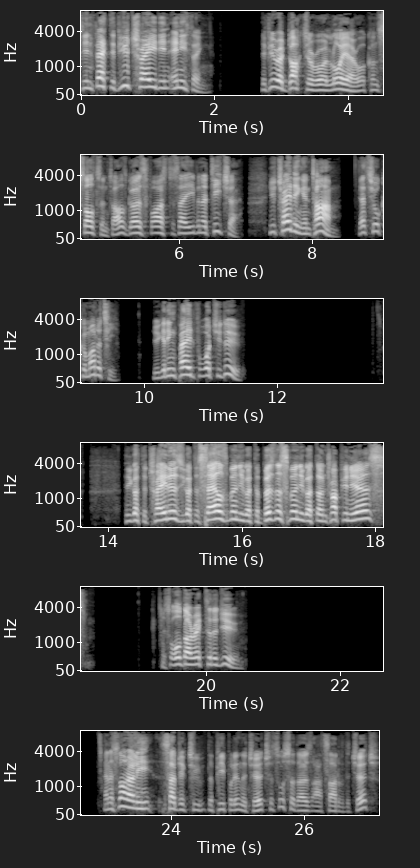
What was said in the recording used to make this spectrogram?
See, in fact, if you trade in anything, if you're a doctor or a lawyer or a consultant, I'll go as far as to say even a teacher, you're trading in time. That's your commodity. You're getting paid for what you do. You've got the traders, you've got the salesmen, you've got the businessmen, you've got the entrepreneurs. It's all directed at you. And it's not only subject to the people in the church, it's also those outside of the church.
